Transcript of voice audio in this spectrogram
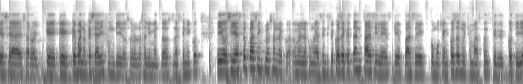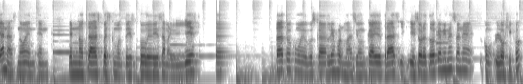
que se ha que, que, que, bueno, que se ha difundido sobre los alimentos transgénicos. digo, si esto pasa incluso en la, en la, comunidad científica, o sea, qué tan fácil es que pase como que en cosas mucho más cotidianas, ¿no? En, en, en notas, pues, como tú dices, amarillistas. Trato como de buscar la información que hay detrás y, y sobre todo que a mí me suene como lógico,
